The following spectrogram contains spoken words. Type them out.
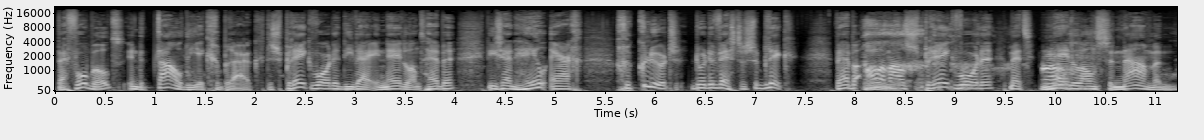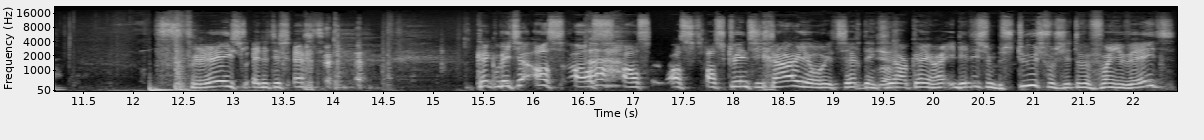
Bijvoorbeeld in de taal die ik gebruik. De spreekwoorden die wij in Nederland hebben, die zijn heel erg gekleurd door de westerse blik. We hebben allemaal spreekwoorden met Nederlandse namen. Vreselijk. En het is echt. Kijk, weet je, als, als, als, als, als Quincy Gario het zegt, denk je, ja, oké, maar dit is een bestuursvoorzitter waarvan je weet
